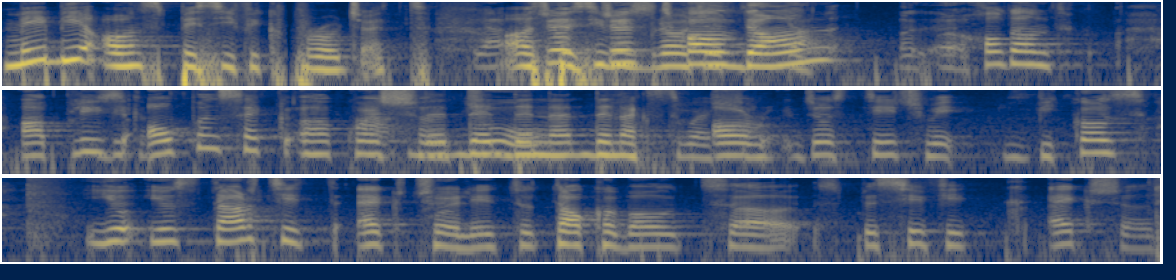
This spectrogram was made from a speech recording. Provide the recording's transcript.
maybe on specific project. Yeah, a ju- specific just project, hold on, uh, hold on. Uh, please open sec uh, question Ah, the, the, the, ne- the next question. or just teach me because you you started actually to talk about uh, specific actions.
